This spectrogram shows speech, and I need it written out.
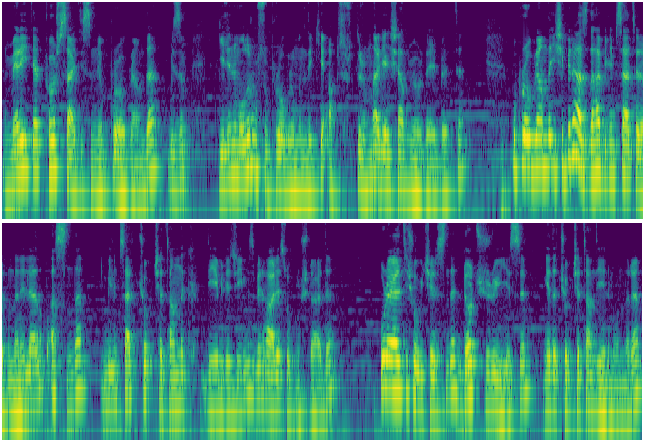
Married at First Sight isimli bu programda bizim Gelinim Olur Musun programındaki absürt durumlar yaşanmıyordu elbette. Bu programda işi biraz daha bilimsel tarafından ele alıp aslında bilimsel çöp çatanlık diyebileceğimiz bir hale sokmuşlardı. Bu reality show içerisinde 4 jüri üyesi ya da çöp çatan diyelim onlara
